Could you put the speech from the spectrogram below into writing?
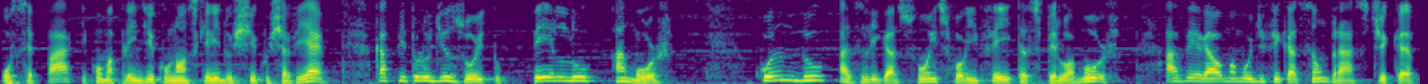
o CEPAC, como aprendi com o nosso querido Chico Xavier, capítulo 18, Pelo Amor. Quando as ligações forem feitas pelo amor, haverá uma modificação drástica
